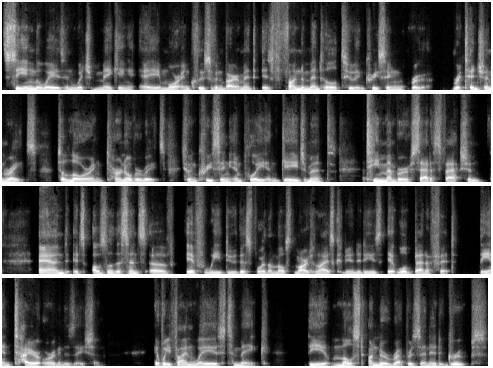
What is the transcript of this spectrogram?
Seeing the ways in which making a more inclusive environment is fundamental to increasing re- retention rates to lowering turnover rates to increasing employee engagement team member satisfaction. And it's also the sense of if we do this for the most marginalized communities it will benefit the entire organization. If we find ways to make the most underrepresented groups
